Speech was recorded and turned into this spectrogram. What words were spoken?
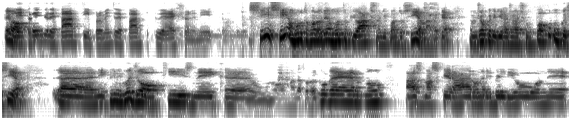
Però, e prende le parti, probabilmente le parti più action e mette. Ma... Sì, sì, ha voluto fare vedere molto più action di quanto sia, ma perché è un gioco che devi ragionarci un po'. Comunque sia, eh, nei primi due giochi Snake, eh, uno mandato dal governo a smascherare una ribellione,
